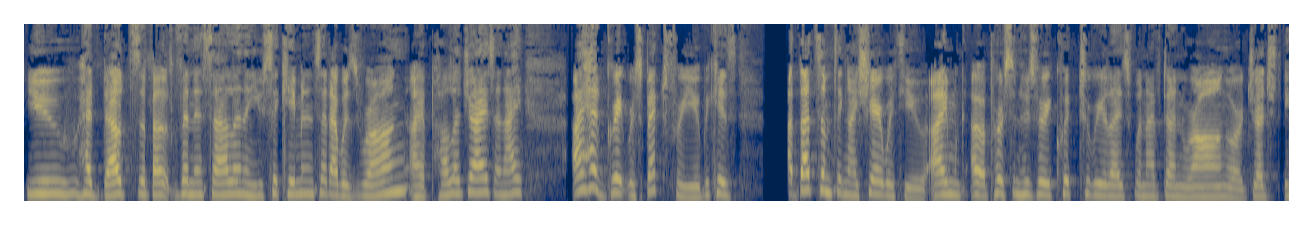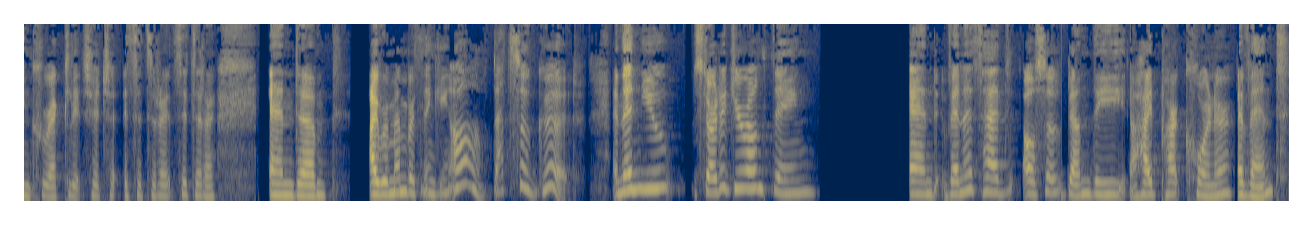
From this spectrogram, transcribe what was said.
you had doubts about Venice Allen and you came in and said I was wrong. I apologize, and I, I had great respect for you because uh, that's something I share with you. I'm a person who's very quick to realize when I've done wrong or judged incorrectly, etc., etc., etc. And um, I remember thinking, "Oh, that's so good." And then you started your own thing, and Venice had also done the Hyde Park Corner event,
